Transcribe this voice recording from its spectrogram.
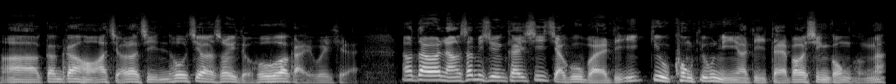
啊，刚刚吼啊食了真好食，所以就好好甲伊煨起来。那台湾人什么时阵开始食牛排？伫一九零九年啊，伫台北的新公园啊，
